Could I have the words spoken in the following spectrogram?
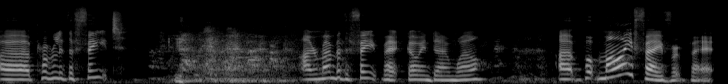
Uh, probably the feet. I remember the feet bit going down well. Uh, but my favourite bit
